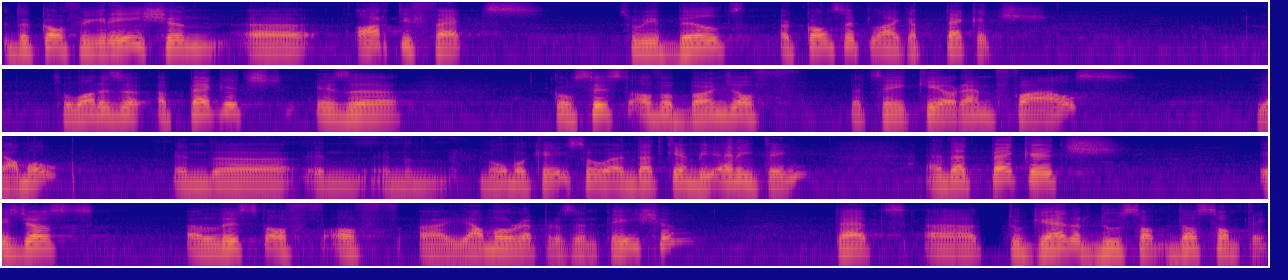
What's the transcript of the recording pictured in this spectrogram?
the configuration artifacts. So we built a concept like a package. So what is a, a package is a, consists of a bunch of, let's say, KRM files, YAML in the, in, in the normal case, so, and that can be anything. And that package is just a list of, of uh, YAML representation that uh, together do some, does something.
